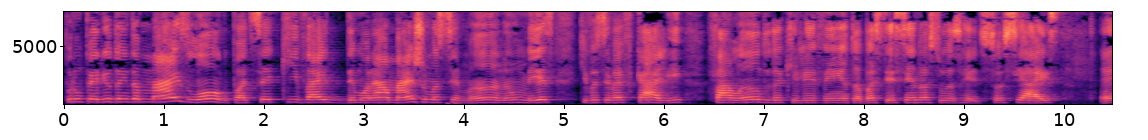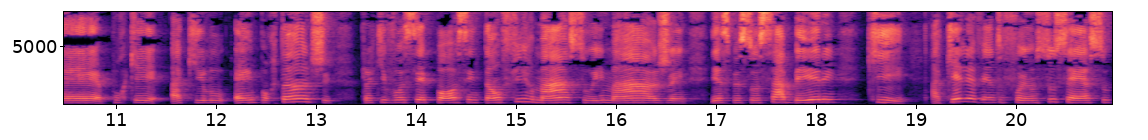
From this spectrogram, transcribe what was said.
por um período ainda mais longo, pode ser que vai demorar mais de uma semana, um mês, que você vai ficar ali falando daquele evento, abastecendo as suas redes sociais é, porque aquilo é importante para que você possa então firmar a sua imagem e as pessoas saberem que aquele evento foi um sucesso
